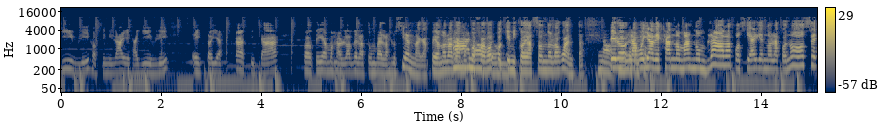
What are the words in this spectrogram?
Ghibli o similares a Ghibli, historias clásicas, podríamos hablar de la tumba de las luciérnagas, pero no lo hagamos Ah, por no, favor pero- porque mi corazón no lo aguanta. No, pero la voy a dejar nomás nombrada por si alguien no la conoce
